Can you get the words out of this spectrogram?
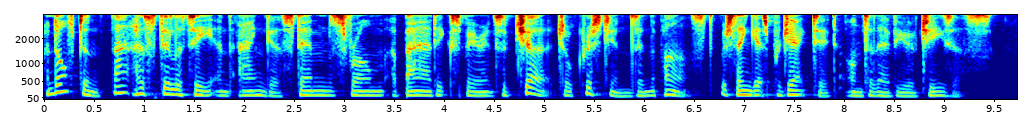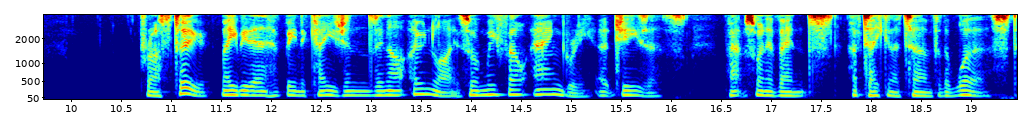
And often that hostility and anger stems from a bad experience of church or Christians in the past, which then gets projected onto their view of Jesus. For us too, maybe there have been occasions in our own lives when we felt angry at Jesus, perhaps when events have taken a turn for the worst,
